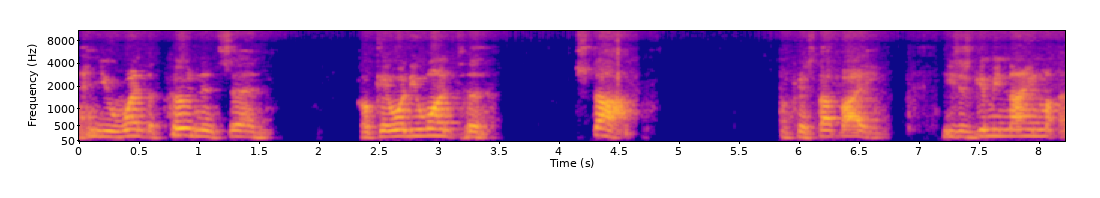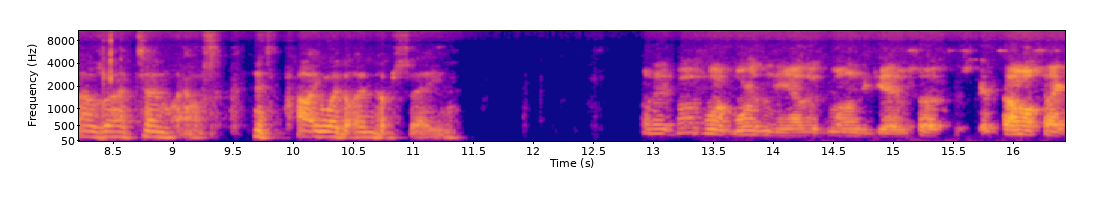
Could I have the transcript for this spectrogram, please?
and you went to Putin and said, okay, what do you want to stop? Okay, stop fighting. He says, give me nine miles out have 10 miles. It's probably what he'll end up saying. Well, they both want more than the other's willing to give. So it's just, it's almost like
